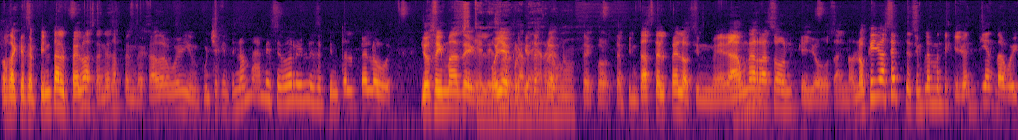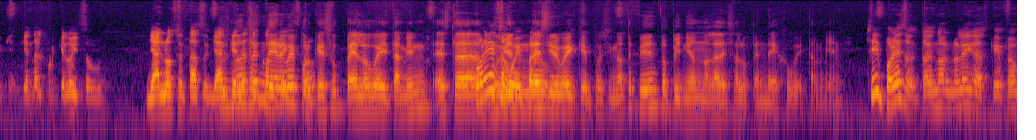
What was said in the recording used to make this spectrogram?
O sea, que se pinta el pelo hasta en esa pendejada, güey. Y mucha gente, no mames, se ve horrible, se pinta el pelo, güey. Yo soy más de, Es que les oye, ¿por qué te, verga, te te pintaste el pelo? Si me da una razón que yo, o sea, no, no que yo acepte, simplemente que yo entienda, güey, que entienda el por qué lo hizo, güey. Ya no se te hace- ya Pues entiendes no el entender, güey, contexto. porque es su pelo, güey. También está Por muy bien güey, pero- decir, güey, que pues si no te piden tu opinión, no la des a lo pendejo, güey, también. Sí, por eso. Entonces no, no le digas que fue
